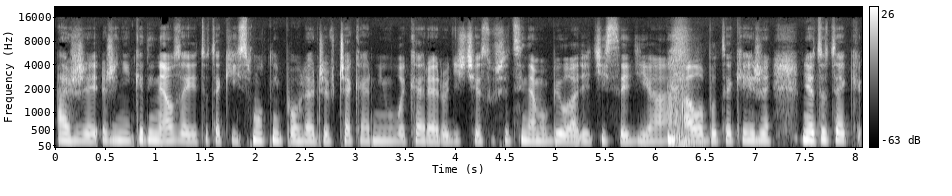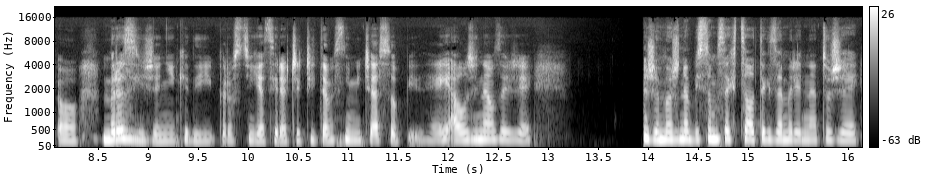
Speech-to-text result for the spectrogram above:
A že, že niekedy naozaj je to taký smutný pohľad, že v čakárni u lekára rodičia sú všetci na mobilu a deti sedia, alebo také, že mňa to tak o, mrzí, že niekedy proste ja si radšej čítam s nimi časopis, hej. Ale že naozaj, že že možno by som sa chcela tak zamerať na to, že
